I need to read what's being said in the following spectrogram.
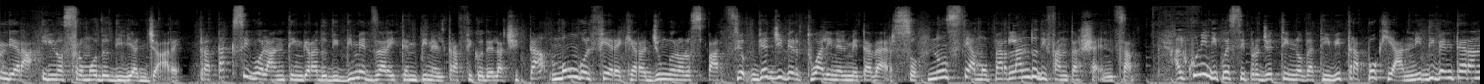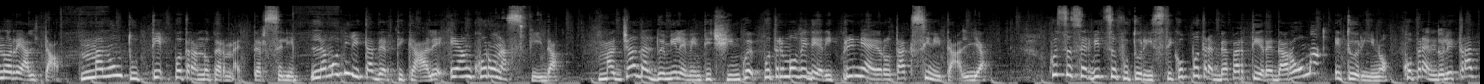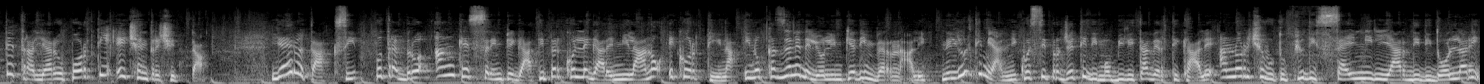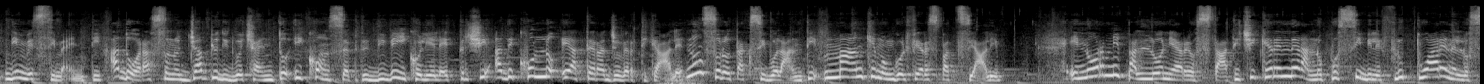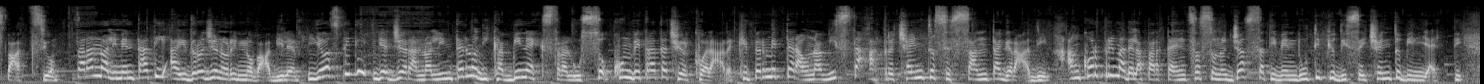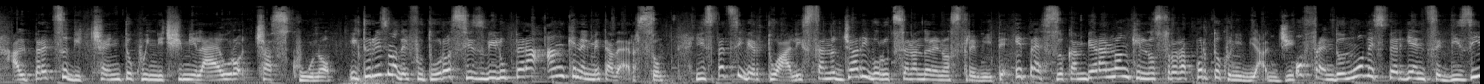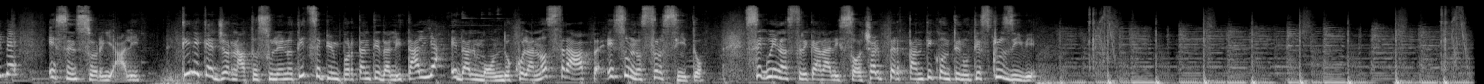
cambierà il nostro modo di viaggiare? Tra taxi volanti in grado di dimezzare i tempi nel traffico della città, mongolfiere che raggiungono lo spazio, viaggi virtuali nel metaverso, non stiamo parlando di fantascienza. Alcuni di questi progetti innovativi tra pochi anni diventeranno realtà, ma non tutti potranno permetterseli. La mobilità verticale è ancora una sfida, ma già dal 2025 potremo vedere i primi aerotaxi in Italia. Questo servizio futuristico potrebbe partire da Roma e Torino, coprendo le tratte tra gli aeroporti e i centri città. Gli aerotaxi potrebbero anche essere impiegati per collegare Milano e Cortina in occasione delle Olimpiadi invernali. Negli ultimi anni questi progetti di mobilità verticale hanno ricevuto più di 6 miliardi di dollari di investimenti. Ad ora sono già più di 200 i concept di veicoli elettrici a decollo e atterraggio verticale. Non solo taxi volanti, ma anche mongolfiere spaziali enormi palloni aerostatici che renderanno possibile fluttuare nello spazio. Saranno alimentati a idrogeno rinnovabile. Gli ospiti viaggeranno all'interno di cabine extra lusso con vetrata circolare che permetterà una vista a 360 gradi. Ancora prima della partenza sono già stati venduti più di 600 biglietti al prezzo di 115.000 euro ciascuno. Il turismo del futuro si svilupperà anche nel metaverso. Gli spazi virtuali stanno già rivoluzionando le nostre vite e presto cambieranno cambieranno anche il nostro rapporto con i viaggi, offrendo nuove esperienze visive e sensoriali. Tieniti aggiornato sulle notizie più importanti dall'Italia e dal mondo con la nostra app e sul nostro sito. Segui i nostri canali social per tanti contenuti esclusivi.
